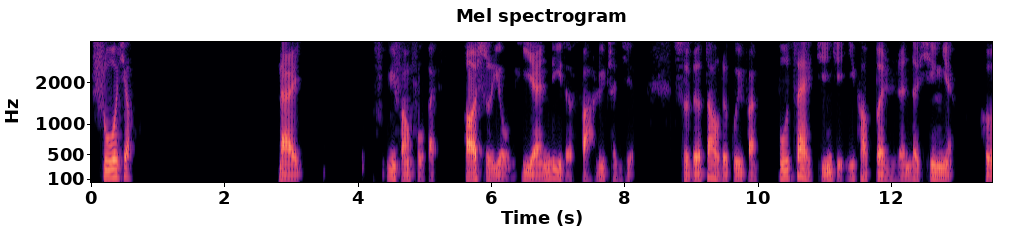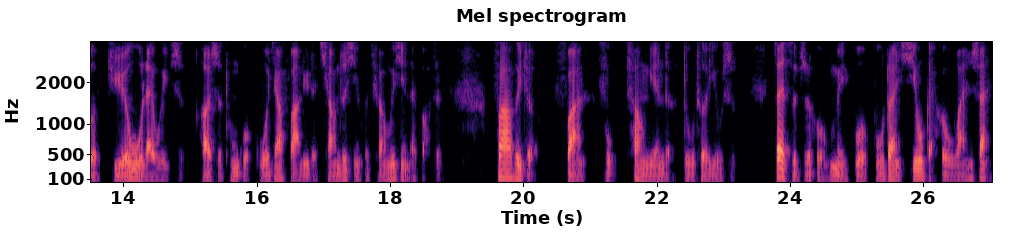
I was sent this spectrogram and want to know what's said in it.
说教来预防腐败，而是有严厉的法律惩戒，使得道德规范不再仅仅依靠本人的信念和觉悟来维持，而是通过国家法律的强制性和权威性来保证，发挥着反腐倡廉的独特优势。在此之后，美国不断修改和完善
